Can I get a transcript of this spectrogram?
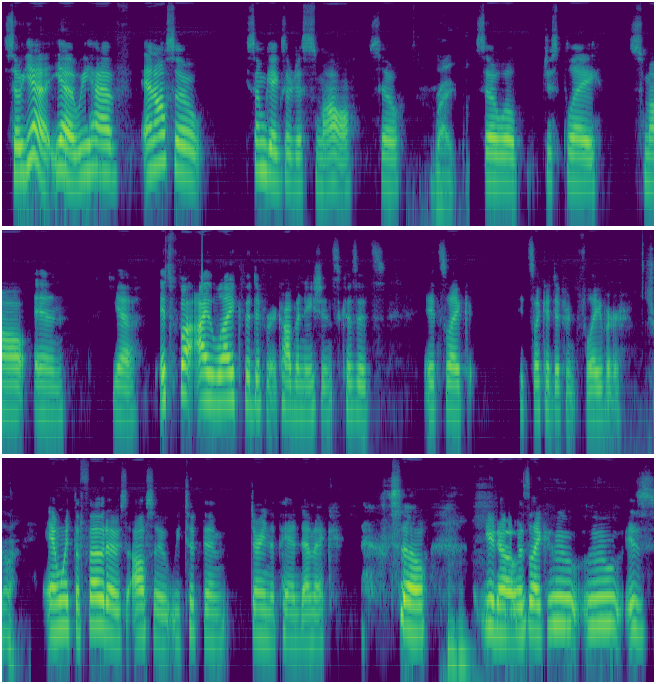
So yeah, yeah, we have, and also some gigs are just small, so right. So we'll just play small and yeah, it's fun. I like the different combinations because it's it's like it's like a different flavor. Sure. And with the photos, also we took them during the pandemic, so you know it was like who who is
